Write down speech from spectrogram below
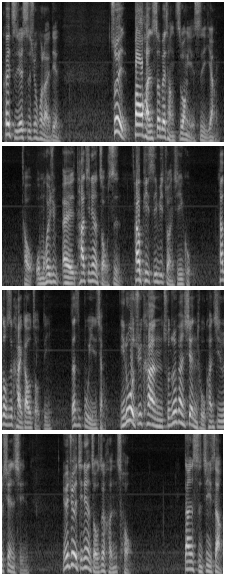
可以直接私讯或来电。所以包含设备厂之望也是一样。哦，我们会去，诶，它今天的走势，还有 PCB 转机股，它都是开高走低，但是不影响。你如果去看纯粹看线图、看技术线型，你会觉得今天的走势很丑，但实际上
